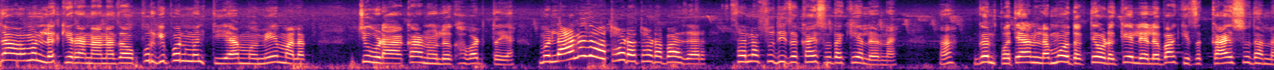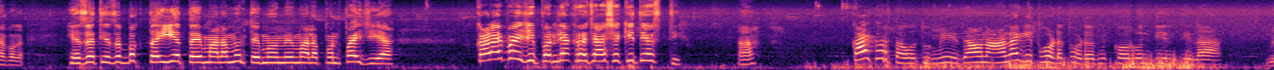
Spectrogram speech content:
जावा म्हणलं किराणा आणा जावा. पुरगी पण म्हणती या मम्मी मला चिवडा कानवलं खा वाटतं या. म्हणलं आणा जावा थोडा थोडा बाजार. सणासुदीचं काय सुद्धा केलं नाही. हां? गणपती आणला मोदक तेवढं केलेलं बाकीचं काय सुद्धा नाही बघा. ह्याचं त्याचं बघतं येतंय मला म्हणतंय मम्मी मला पण पाहिजे या. कळाय पाहिजे पण लेकराची आशा किती असती? हा? काय करता हो तुम्ही? जाऊन आणा घे थोडं थोडं मी करून देईन तिला. मी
